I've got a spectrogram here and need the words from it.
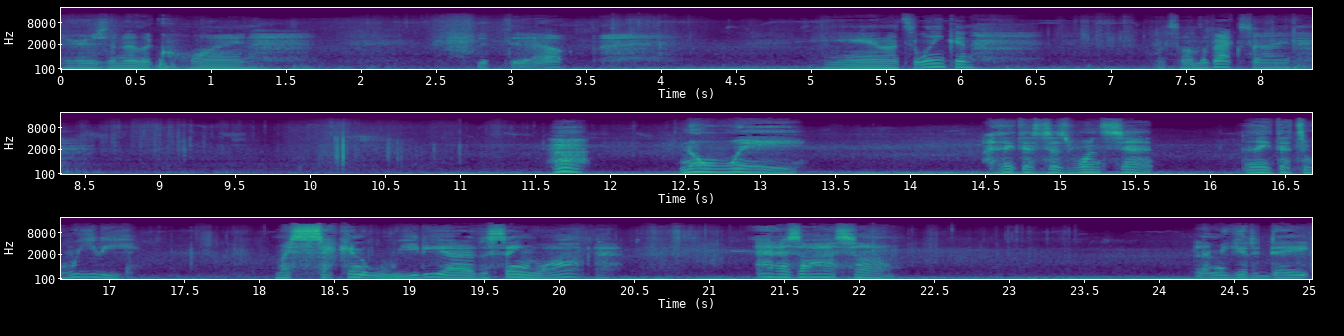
There's another coin. Flipped it out. And that's a Lincoln. What's on the back side? no way! I think that says one cent. I think that's a Wheatie. My second Wheatie out of the same lot. That is awesome. Let me get a date.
